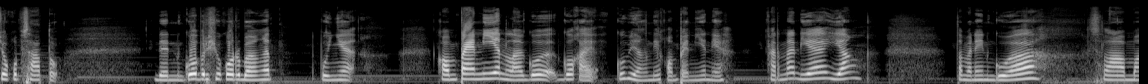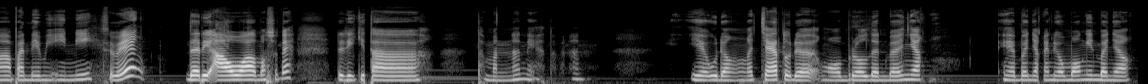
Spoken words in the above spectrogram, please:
cukup satu. Dan gue bersyukur banget punya companion lah. Gue gue kayak gue bilang dia companion ya. Karena dia yang temenin gue selama pandemi ini. Sebenarnya dari awal maksudnya dari kita temenan ya temenan. Ya udah ngechat udah ngobrol dan banyak. Ya banyak yang diomongin banyak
